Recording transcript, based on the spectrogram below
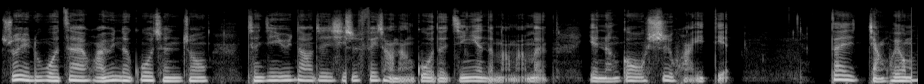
所以，如果在怀孕的过程中曾经遇到这些是非常难过的经验的妈妈们，也能够释怀一点。再讲回我们，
